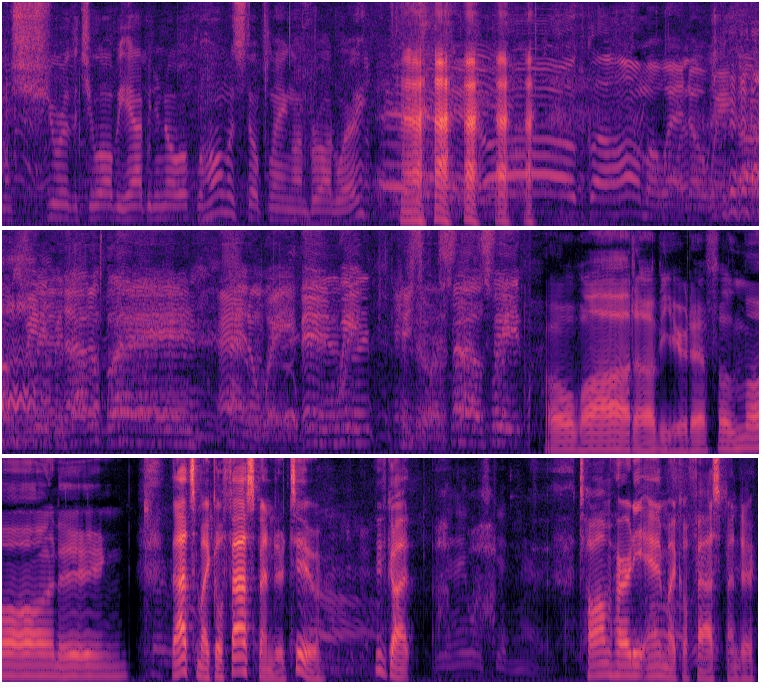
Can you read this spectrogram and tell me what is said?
I'm sure that you'll all be happy to know Oklahoma's still playing on Broadway. Oklahoma, where no wind comes sweeping down the plain, and a waving wheat can sure smell sweet. Oh, what a beautiful morning. That's Michael Fassbender, too. We've got Tom Hardy and Michael Fassbender.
